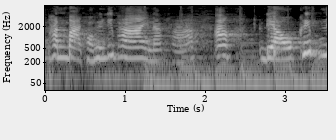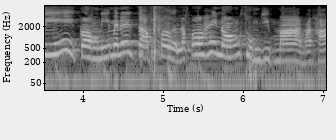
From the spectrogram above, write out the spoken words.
1,000 บาทของพิมพ์ริพายนะคะอ้าวเดี๋ยวคลิปนี้กล่องนี้ไม่ได้จะเปิดแล้วก็ให้น้องสุ่มหยิบมานะคะ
